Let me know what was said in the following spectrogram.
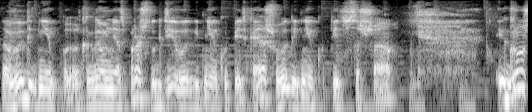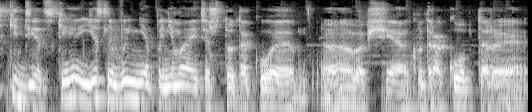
Выгоднее, когда у меня спрашивают, где выгоднее купить, конечно, выгоднее купить в США. Игрушки детские. Если вы не понимаете, что такое э, вообще квадрокоптеры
